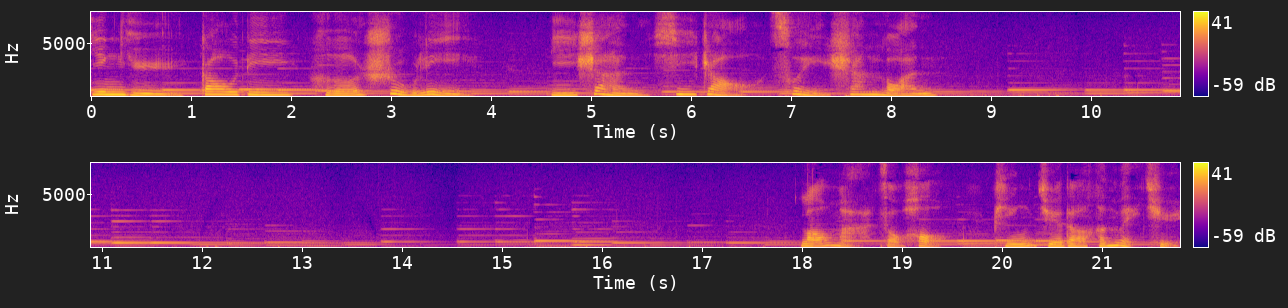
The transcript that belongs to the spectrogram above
阴雨高低何树立，一扇夕照翠山峦。老马走后。平觉得很委屈，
